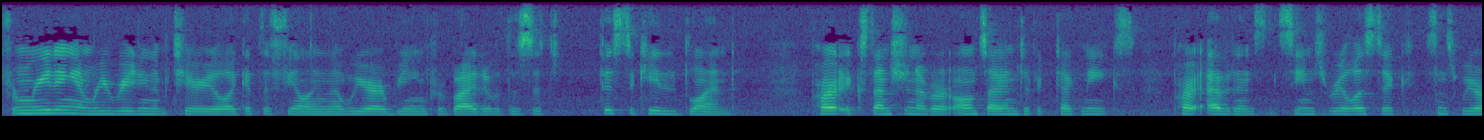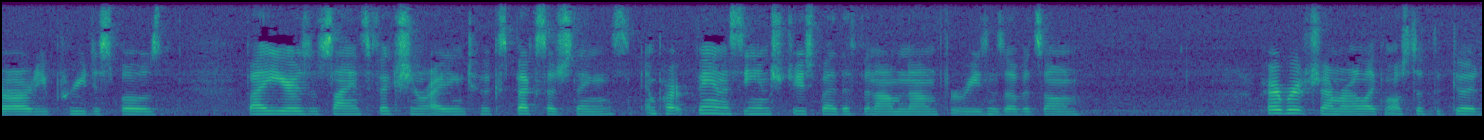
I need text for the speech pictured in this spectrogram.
From reading and rereading the material, I get the feeling that we are being provided with a sophisticated blend, part extension of our own scientific techniques, part evidence that seems realistic since we are already predisposed by years of science fiction writing to expect such things, and part fantasy introduced by the phenomenon for reasons of its own. Herbert Schirmer, like most of the good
